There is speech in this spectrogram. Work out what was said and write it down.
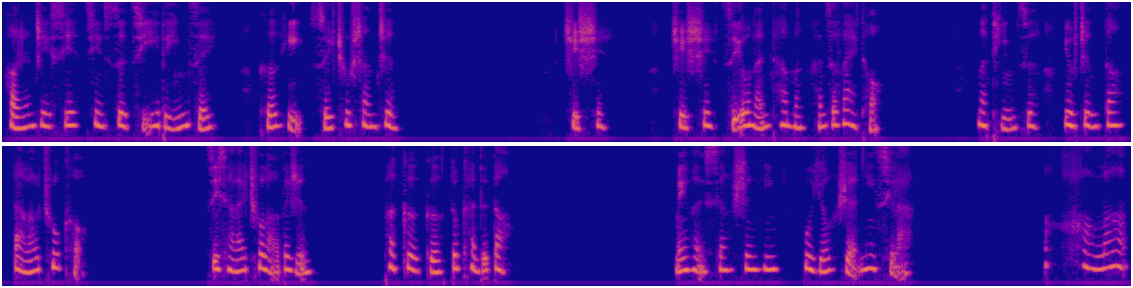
好让这些见色起意的淫贼可以随处上阵。只是，只是紫幽兰他们还在外头，那亭子又正当大牢出口。接下来出牢的人，怕个个都看得到。梅婉香声音不由软腻起来。好了，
